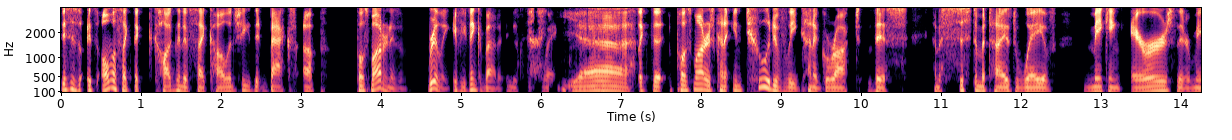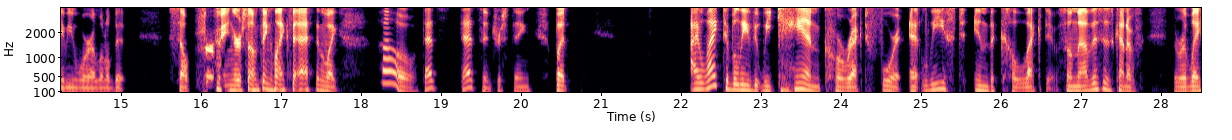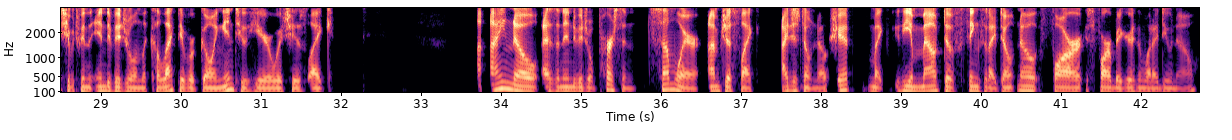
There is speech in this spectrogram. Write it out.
this is it's almost like the cognitive psychology that backs up postmodernism really if you think about it in this way yeah. it's like the postmodernists kind of intuitively kind of grokked this kind of systematized way of making errors that are maybe were a little bit self-serving or something like that and like oh that's that's interesting but I like to believe that we can correct for it, at least in the collective. So now this is kind of the relationship between the individual and the collective we're going into here, which is like, I- know as an individual person, somewhere I'm just like, I just don't know shit. Like the amount of things that I don't know far is far bigger than what I do know.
